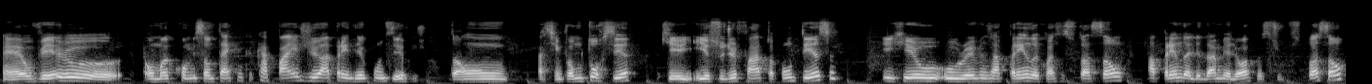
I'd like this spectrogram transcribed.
É, eu vejo uma comissão técnica capaz de aprender com os erros. Então, assim, vamos torcer que isso de fato aconteça e que o, o, Ravens aprenda com essa situação, aprenda a lidar melhor com esse tipo de situação,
